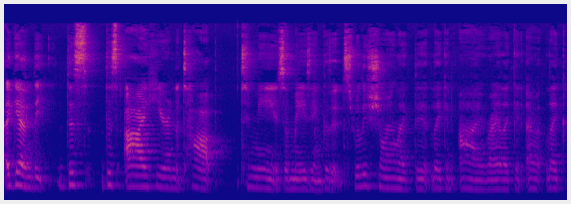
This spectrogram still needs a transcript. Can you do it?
again, the this this eye here in the top to me is amazing because it's really showing like the like an eye, right? Like it uh, like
